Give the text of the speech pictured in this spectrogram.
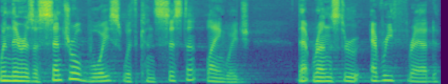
when there is a central voice with consistent language that runs through every thread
